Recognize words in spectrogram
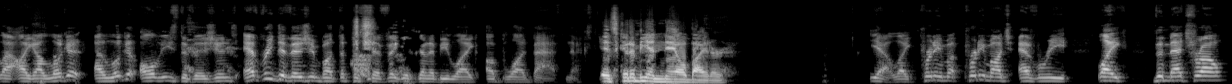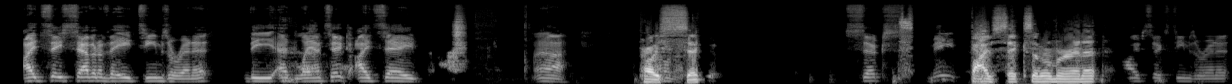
like I look at I look at all these divisions. Every division but the Pacific is going to be like a bloodbath next year. It's going to be a nail biter. Yeah, like pretty much pretty much every like the Metro. I'd say seven of the eight teams are in it. The Atlantic, I'd say, uh, Probably I six, six, maybe five, six of them are in it. five, six teams are in it.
